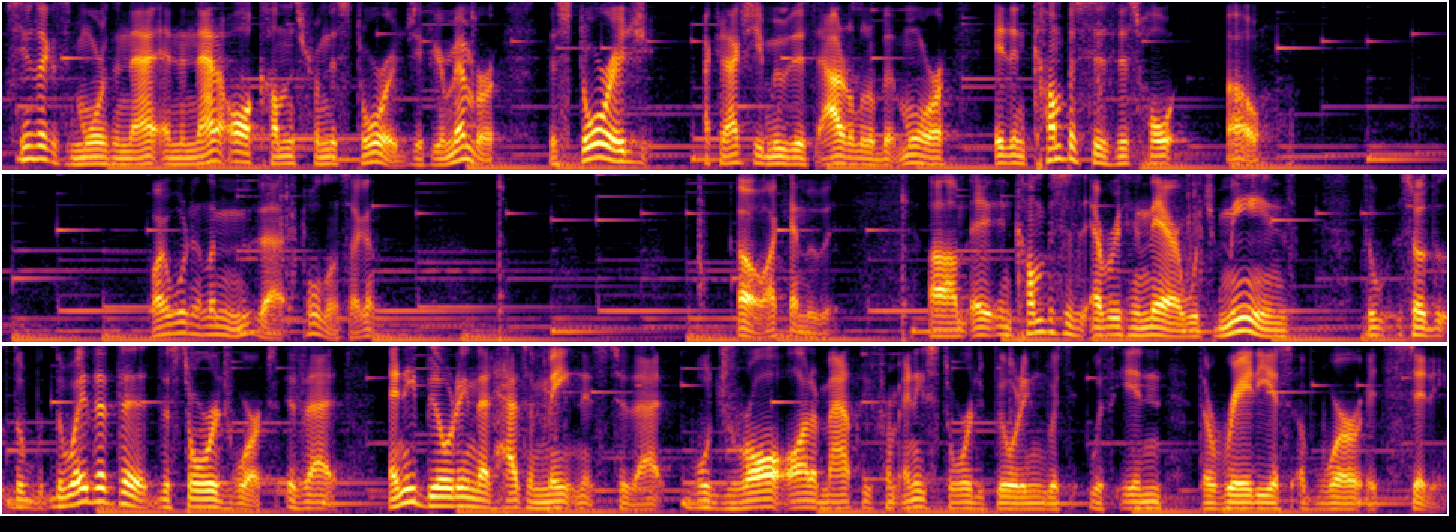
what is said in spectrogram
Seems like it's more than that. And then that all comes from the storage. If you remember, the storage, I can actually move this out a little bit more. It encompasses this whole oh, why wouldn't it let me move that? Hold on a second. Oh, I can't move it. Um, it encompasses everything there, which means the, so the, the, the, way that the, the storage works is that any building that has a maintenance to that will draw automatically from any storage building with, within the radius of where it's sitting.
